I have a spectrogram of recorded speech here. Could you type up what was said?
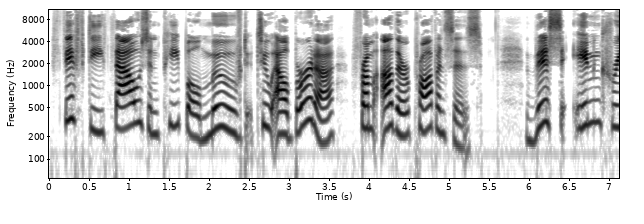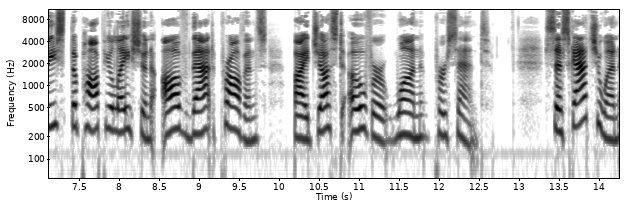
50,000 people moved to Alberta from other provinces. This increased the population of that province by just over 1%. Saskatchewan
